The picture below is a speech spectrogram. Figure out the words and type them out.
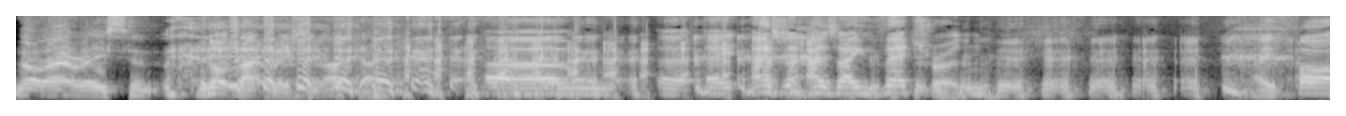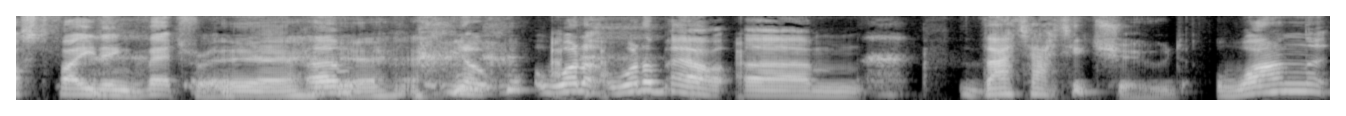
Not that recent. Not that recent. Okay. Um, uh, as, a, as a veteran, a fast fading veteran. Yeah, um, yeah. You know what? What about um, that attitude? One,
